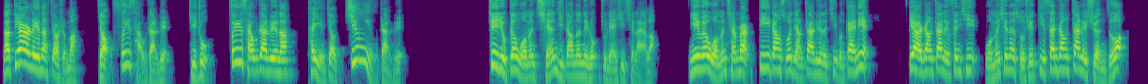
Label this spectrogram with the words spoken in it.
那第二类呢，叫什么？叫非财务战略，记住，非财务战略呢，它也叫经营战略。这就跟我们前几章的内容就联系起来了，因为我们前面第一章所讲战略的基本概念，第二章战略分析，我们现在所学第三章战略选择，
